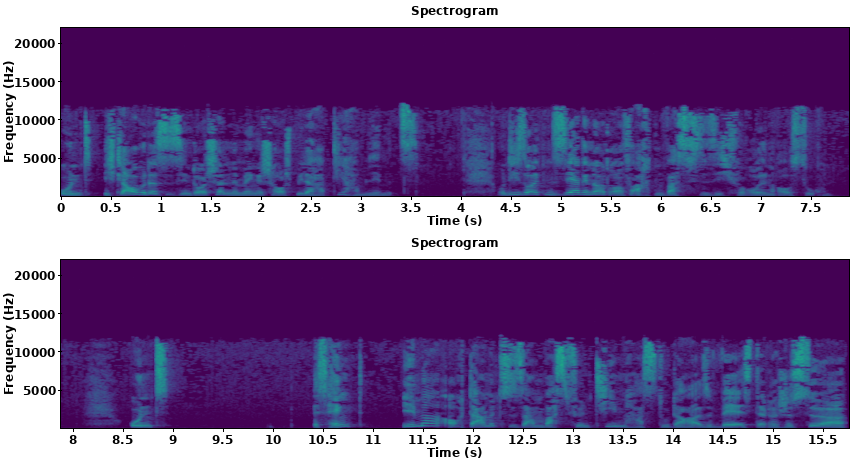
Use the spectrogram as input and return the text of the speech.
Und ich glaube, dass es in Deutschland eine Menge Schauspieler hat, die haben Limits. Und die sollten sehr genau darauf achten, was sie sich für Rollen raussuchen. Und es hängt immer auch damit zusammen, was für ein Team hast du da. Also wer ist der Regisseur,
